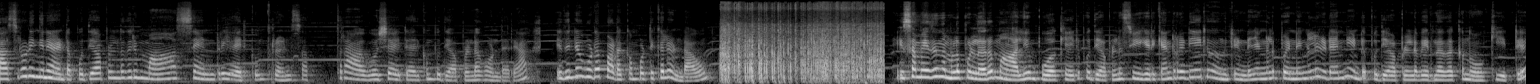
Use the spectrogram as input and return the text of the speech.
കാസർഗോഡ് ഇങ്ങനെയാണ് കേട്ടോ പുതിയാപ്പിളിന്റെ ഒരു മാസ് എൻട്രി ആയിരിക്കും. ഫ്രണ്ട്സ് അത്ര ആഘോഷമായിട്ടായിരിക്കും പുതിയാപ്പിളിന്റെ കൊണ്ടുവരിക ഇതിന്റെ കൂടെ പടക്കം പൊട്ടിക്കലുണ്ടാവും. ഈ സമയത്ത് നമ്മൾ പിള്ളേർ മാലയും പൂവൊക്കെ ആയിട്ട് പുതിയാപ്പിളിനെ സ്വീകരിക്കാൻ റെഡി ആയിട്ട് നിന്നിട്ടുണ്ട്. ഞങ്ങൾ പെണ്ണുങ്ങൾ തന്നെയുണ്ട് പുതിയാപ്പിളിന്റെ വരുന്നതൊക്കെ നോക്കിയിട്ട്.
